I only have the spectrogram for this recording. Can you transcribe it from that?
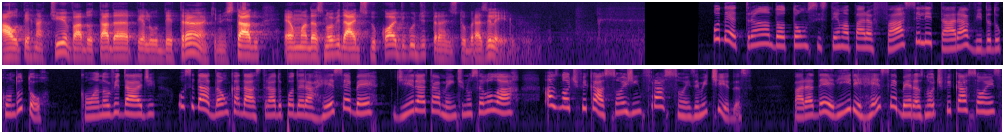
A alternativa adotada pelo Detran aqui no estado é uma das novidades do Código de Trânsito Brasileiro. O Detran adotou um sistema para facilitar a vida do condutor. Com a novidade, o cidadão cadastrado poderá receber diretamente no celular as notificações de infrações emitidas. Para aderir e receber as notificações,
